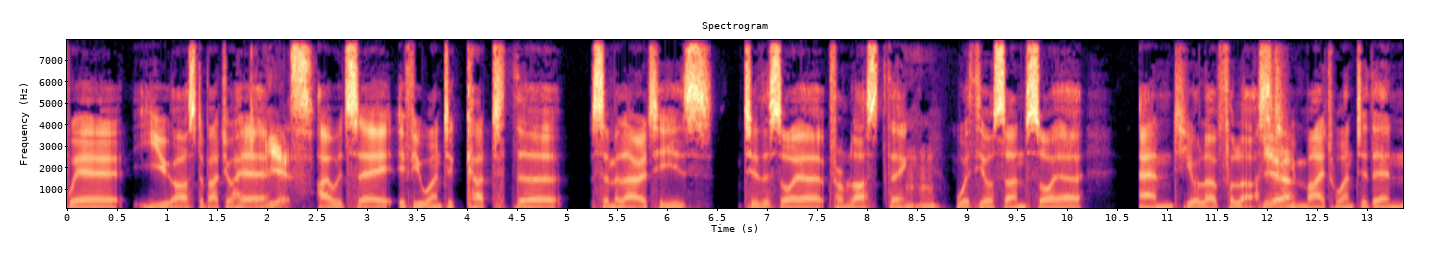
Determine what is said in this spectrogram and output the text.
where you asked about your hair. yes. I would say if you want to cut the similarities to the Sawyer from Lost thing Mm-hmm. with your son Sawyer and your love for Lost, Yeah. you might want to then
